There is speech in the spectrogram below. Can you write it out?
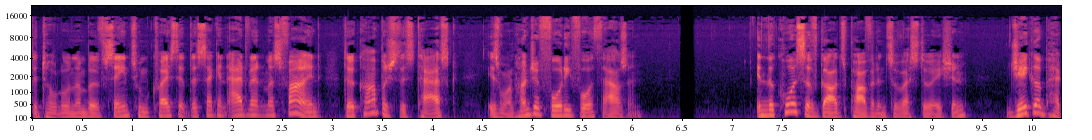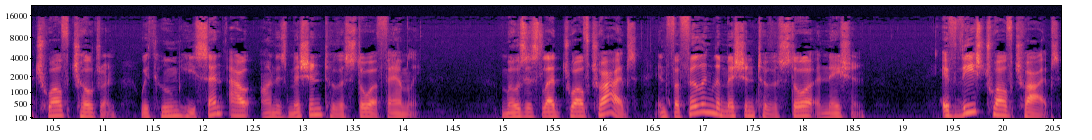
The total number of saints whom Christ at the second advent must find to accomplish this task is 144,000. In the course of God's providence of restoration, Jacob had 12 children with whom he sent out on his mission to restore a family. Moses led 12 tribes in fulfilling the mission to restore a nation. If these 12 tribes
